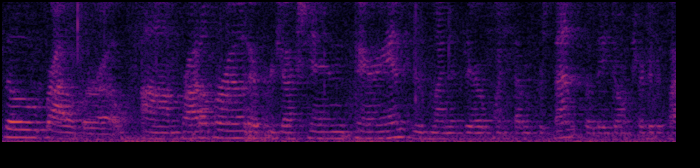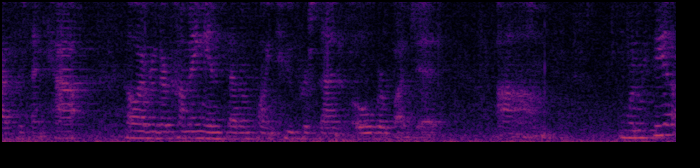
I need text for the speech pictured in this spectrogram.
So Brattleboro, um, Brattleboro, their projection variance is minus 0.7%, so they don't trigger the 5% cap. However, they're coming in 7.2% over budget. Um, when we see a,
